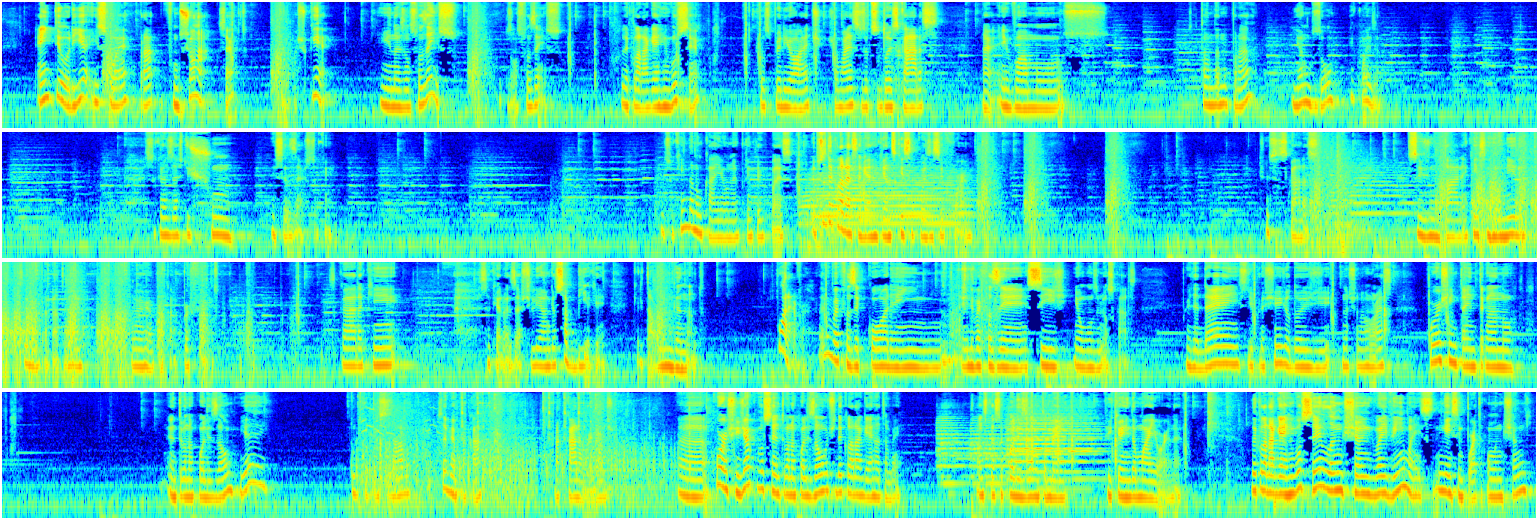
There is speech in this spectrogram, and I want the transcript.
em teoria isso é para funcionar, certo? Eu acho que é. E nós vamos fazer isso. Nós vamos fazer isso. Vou declarar guerra em você. Superiority. Chamar esses outros dois caras. Né, e vamos tá andando pra Yangzhou. Que coisa. Isso aqui é o exército de Shun. Esse exército aqui. Isso aqui ainda não caiu, né? Por incrível que pareça. Eu preciso declarar essa guerra aqui antes que essa coisa se forme. Deixa esses caras se juntarem aqui, se reunirem. Você vem pra cá também. Você vir pra cá. Perfeito cara aqui. Esse aqui era o exército Liang. Eu sabia que, que ele tava me enganando. Whatever. Ele vai fazer core em. Ele vai fazer siege em alguns dos meus caras. Perder 10 de prestígio, 2 de National Rest. Pershing tá entrando. Entrou na colisão. Yay! Tudo que eu precisava. Você vem pra cá. Pra cá, na verdade. Uh, Porsche, já que você entrou na colisão, vou te declarar guerra também. Antes que essa colisão também fique ainda maior, né? Declarar guerra em você, Lang Shang vai vir, mas ninguém se importa com Lang Shang.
